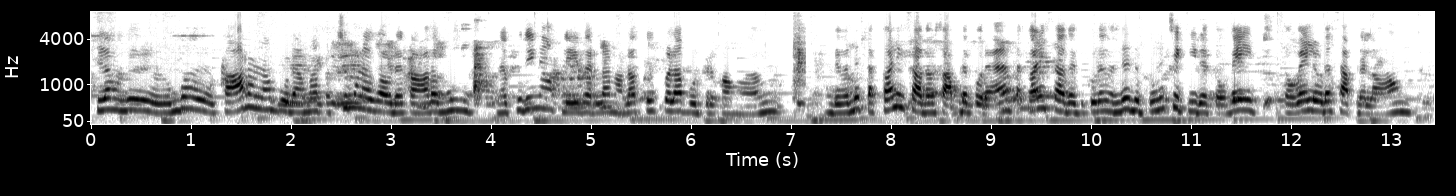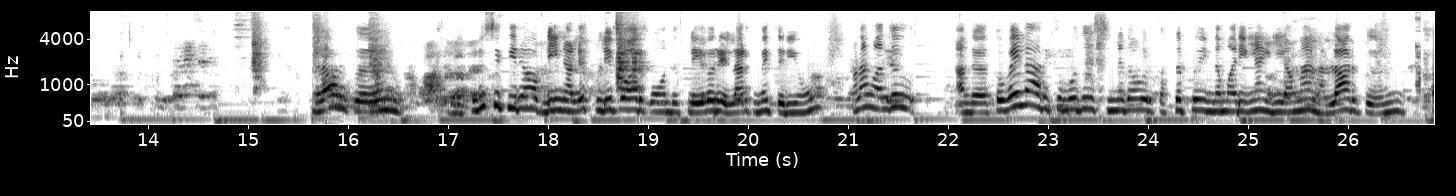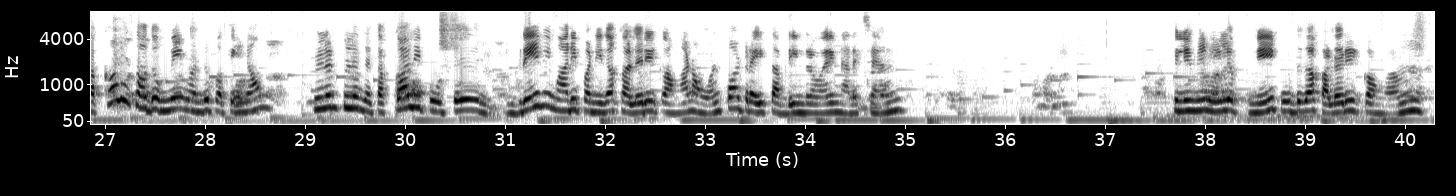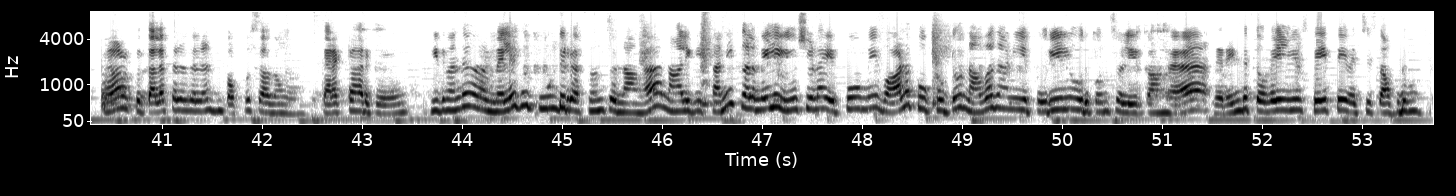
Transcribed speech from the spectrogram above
இதெல்லாம் வந்து ரொம்ப காரம்லாம் போடாம பச்சை மிளகாவோட காரமும் இந்த புதினா ஃப்ளேவர்லாம் நல்லா தூக்கலா போட்டிருக்காங்க. இது வந்து தக்காளி சாதம் சாப்பிட போறேன். தக்காளி சாதத்துக்கு கூட வந்து இந்த புளிச்ச கீரை துவையல் துவையலோட சாப்பிடலாம். நல்லா இருக்கு. புளிச்ச புளிச்சக்கீரை அப்படின்னாலே புளிப்பா இருக்கும். அந்த ஃப்ளேவர் எல்லாருக்குமே தெரியும். ஆனா வந்து அந்த துவையில அரைக்கும் போது சின்னதா ஒரு கசப்பு இந்த மாதிரி எல்லாம் இல்லாம நல்லா இருக்கு. தக்காளி சாதமே வந்து பாத்தீங்கன்னா ஃபுல் அண்ட் ஃபுல் இந்த தக்காளி போட்டு கிரேவி மாதிரி பண்ணி தான் கலரிருக்காங்க நான் ஒன் பாட் ரைஸ் அப்படின்ற மாதிரி நினைச்சேன். இதுலயுமே நெய்ல நெய் போட்டு தான் கலரிருக்காங்க நல்லா இருக்கு. தலை தலை தலைன்னு பப்பு சாதம். கரெக்டா இருக்கு. இது வந்து மிளகு பூண்டு ரசம்னு சொன்னாங்க. நாளைக்கு சனிக்கிழமையில யூஸ்வலா எப்பவுமே வாழைப்பூ கூட்டும் நவதானிய பொரியலும் இருக்கும்னு சொல்லியிருக்காங்க. இந்த ரெண்டு துவையையும் சேர்த்தே வச்சு சாப்பிடுவோம்.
